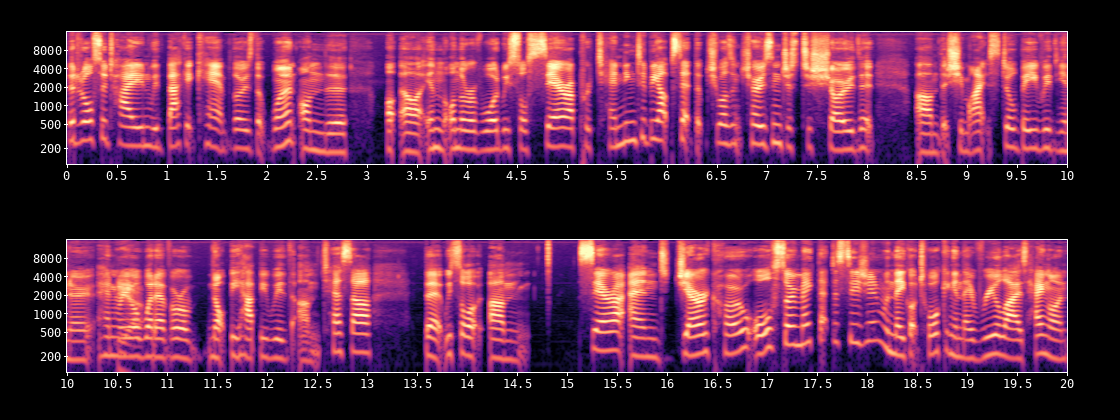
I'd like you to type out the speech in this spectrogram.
but it also tied in with back at camp those that weren't on the uh, in on the reward. We saw Sarah pretending to be upset that she wasn't chosen, just to show that um, that she might still be with you know Henry Yeah. or whatever, or not be happy with um, Tessa. But we saw um, Sarah and Jericho also make that decision when they got talking and they realized, hang on,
